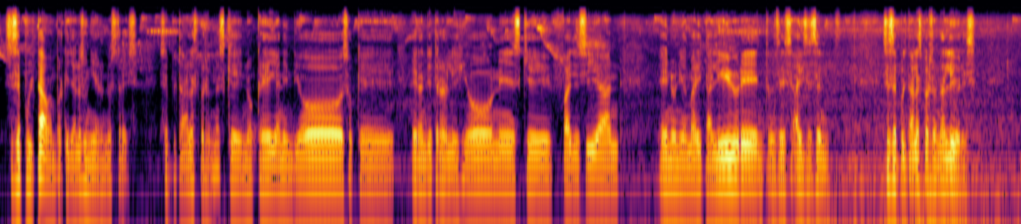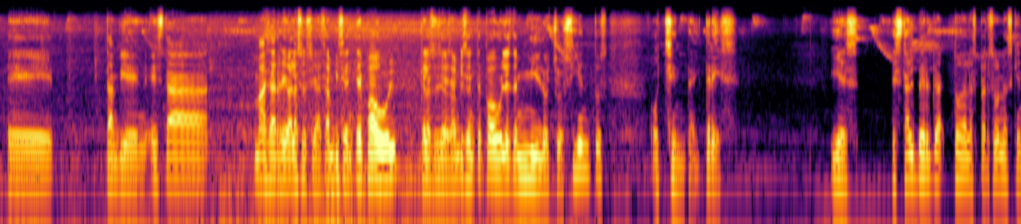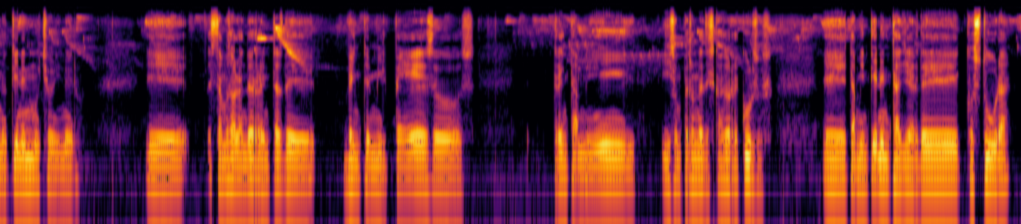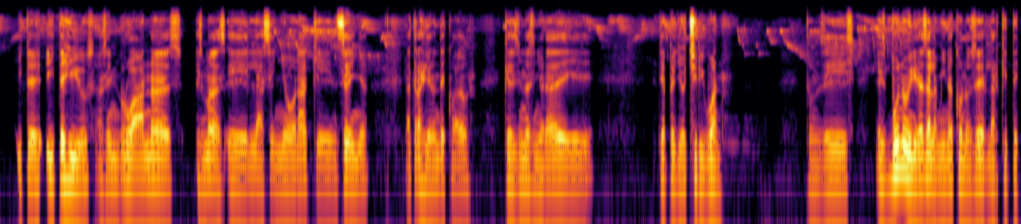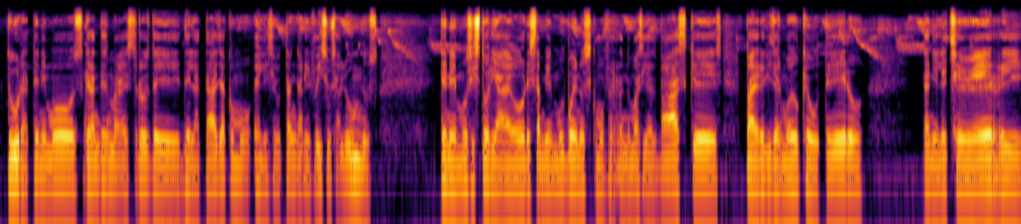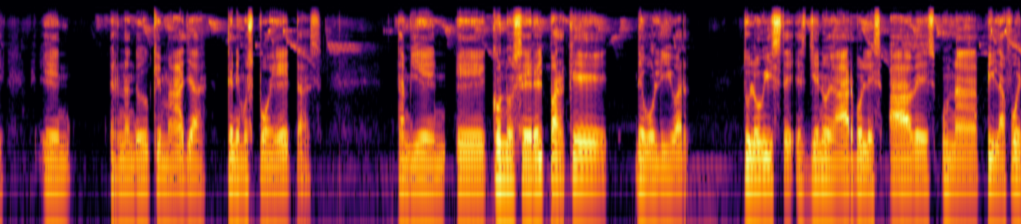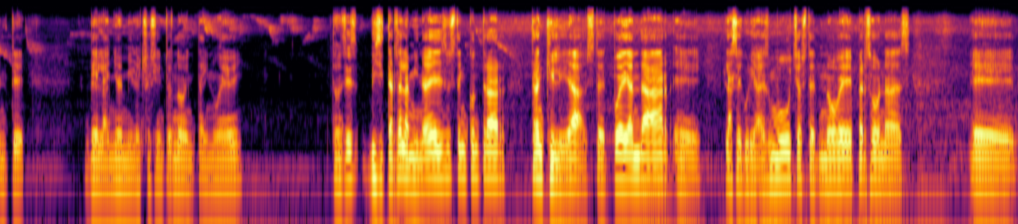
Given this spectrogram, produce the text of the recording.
se sepultaban porque ya los unieron los tres. Sepultaban las personas que no creían en Dios o que eran de otras religiones, que fallecían en unión marital libre, entonces ahí se, se sepultaban las personas libres. Eh, también está más arriba la Sociedad San Vicente de Paul, que la Sociedad San Vicente Paul es de 1883. Y es, esta alberga todas las personas que no tienen mucho dinero. Eh, estamos hablando de rentas de 20 mil pesos, 30 mil, y son personas de escasos recursos. Eh, también tienen taller de costura y, y tejidos, hacen ruanas. Es más, eh, la señora que enseña la trajeron de Ecuador, que es una señora de, de apellido chiriguano. Entonces, es bueno venir a Salamina a conocer la arquitectura. Tenemos grandes maestros de, de la talla como Eliseo Tangarefe y sus alumnos. Tenemos historiadores también muy buenos como Fernando Macías Vázquez, padre Guillermo Duque Botero, Daniel Echeverry, Hernando Duque Maya. Tenemos poetas. También eh, conocer el parque de Bolívar, tú lo viste, es lleno de árboles, aves, una pila fuente del año de 1899 entonces, visitar Salamina es usted encontrar tranquilidad, usted puede andar, eh, la seguridad es mucha, usted no ve personas eh,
